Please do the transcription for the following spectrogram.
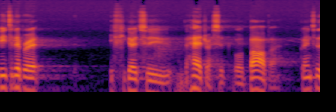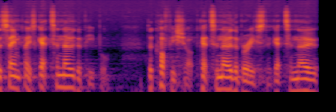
Be deliberate if you go to the hairdresser or barber, go into the same place. Get to know the people. The coffee shop, get to know the barista, get to know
